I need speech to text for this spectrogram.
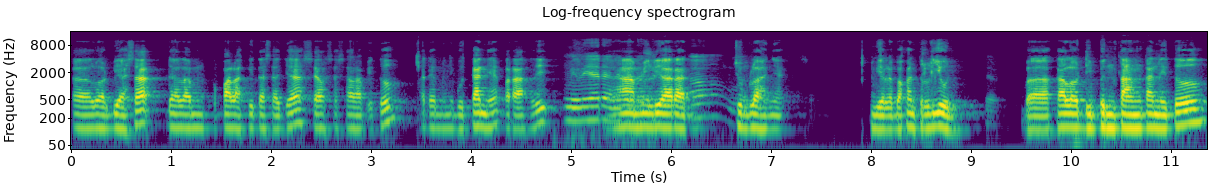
eh, luar biasa dalam kepala kita saja sel-sel saraf itu ada yang menyebutkan ya para ahli Miliaran. nah, miliaran Oh, jumlahnya. Miliaran bahkan triliun. Bah, kalau dibentangkan itu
